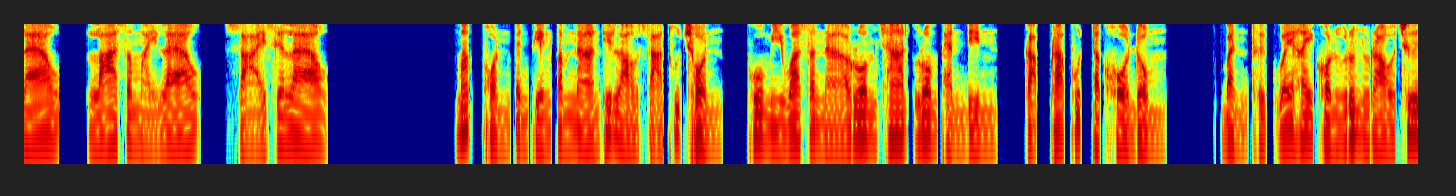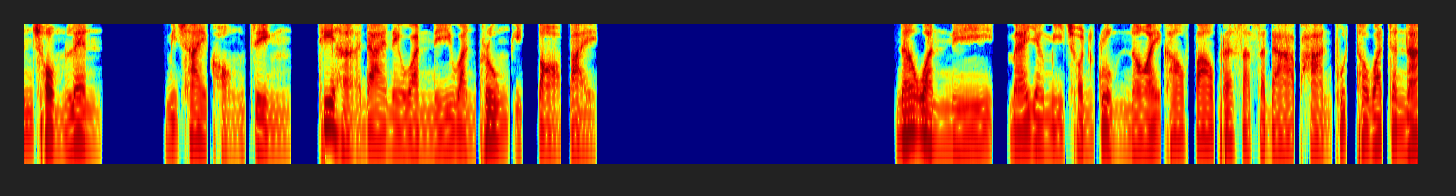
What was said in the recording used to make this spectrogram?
แล้ว ล้าสมัยแล้ว สายเสียแล้ว มรรคผลเป็นเพียงตำนานที่เหล่าสาธุชน ผู้มีวาสนาร่วมชาติร่วมแผ่นดินกับพระพุทธโคดม บันทึกไว้ให้คนรุ่นเราชื่นชมเล่น มิใช่ของจริงที่หาได้ในวันนี้วันพรุ่งอีกต่อไป ณ วันนี้แม้ยังมีชนกลุ่มน้อยเข้าเฝ้าพระสัสดาผ่านพุทธวจนะ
